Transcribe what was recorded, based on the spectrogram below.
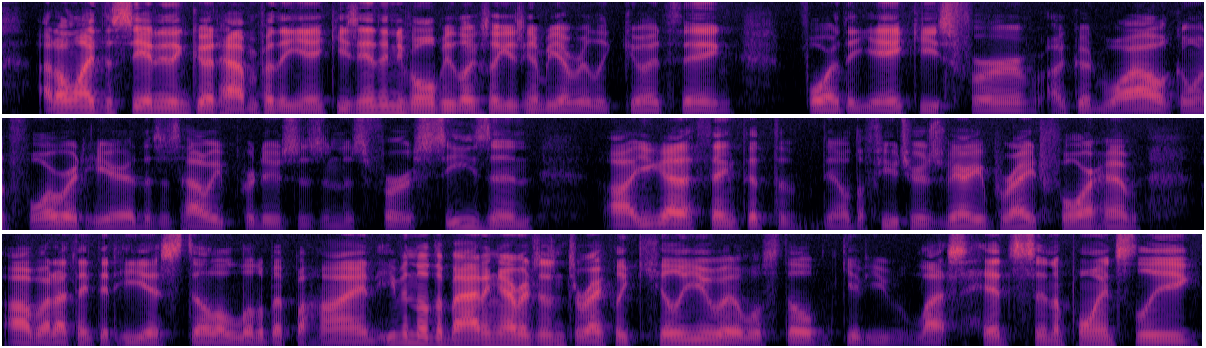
I don't like to see anything good happen for the Yankees. Anthony Volpe looks like he's going to be a really good thing for the Yankees for a good while going forward. Here, this is how he produces in his first season. Uh, you got to think that the you know the future is very bright for him. Uh, but I think that he is still a little bit behind. Even though the batting average doesn't directly kill you, it will still give you less hits in a points league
